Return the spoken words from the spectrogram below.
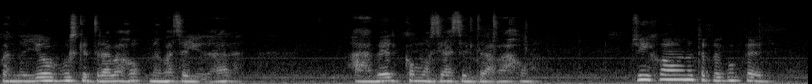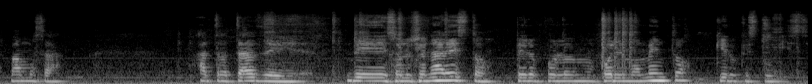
cuando yo busque trabajo me vas a ayudar a ver cómo se hace el trabajo. Sí, hijo, no te preocupes, vamos a, a tratar de, de solucionar esto, pero por, lo, por el momento quiero que estudies.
